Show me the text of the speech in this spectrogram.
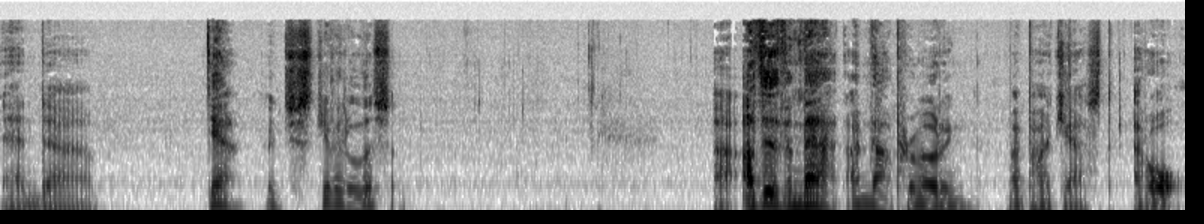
and uh, yeah, just give it a listen." Uh, other than that, I'm not promoting my podcast at all.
